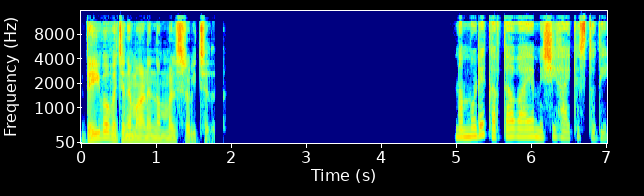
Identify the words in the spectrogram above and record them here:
ദൈവവചനമാണ് നമ്മൾ ശ്രവിച്ചത്. നമ്മുടെ കർത്താവായ മിഷിഹായ്ക്ക് സ്തുതി.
